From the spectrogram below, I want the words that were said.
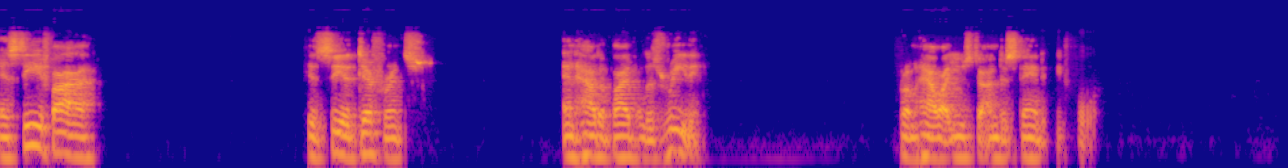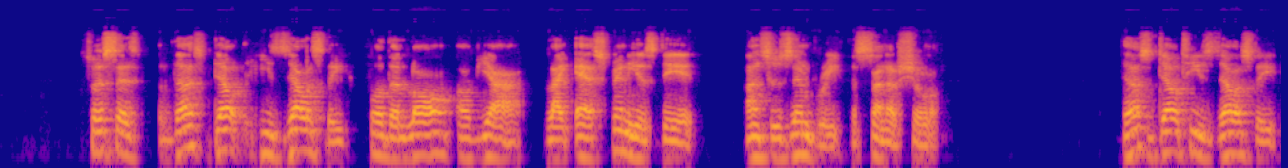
and see if I can see a difference in how the Bible is reading from how I used to understand it before. So it says, Thus dealt he zealously for the law of Yah, like as Phinehas did unto Zimri, the son of Shalom. Thus dealt he zealously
